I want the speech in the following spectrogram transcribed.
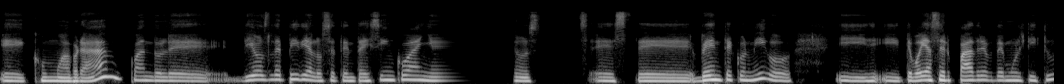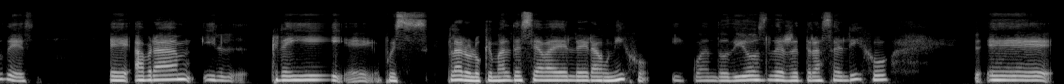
eh, como Abraham, cuando le, Dios le pide a los 75 años, este, vente conmigo y, y te voy a hacer padre de multitudes. Eh, Abraham y creí, eh, pues claro, lo que mal deseaba él era un hijo y cuando Dios le retrasa el hijo, eh,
